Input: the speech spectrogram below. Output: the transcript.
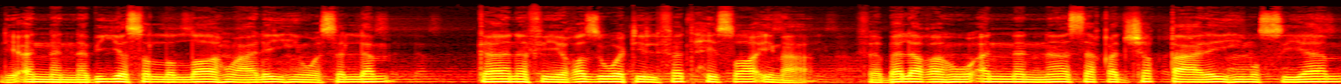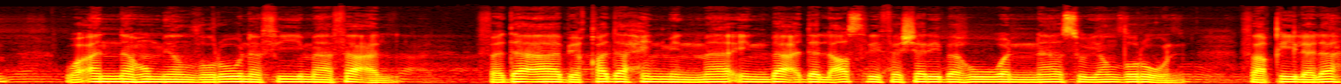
لأن النبي صلى الله عليه وسلم كان في غزوة الفتح صائما فبلغه أن الناس قد شق عليهم الصيام وأنهم ينظرون فيما فعل فدعا بقدح من ماء بعد العصر فشربه والناس ينظرون فقيل له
